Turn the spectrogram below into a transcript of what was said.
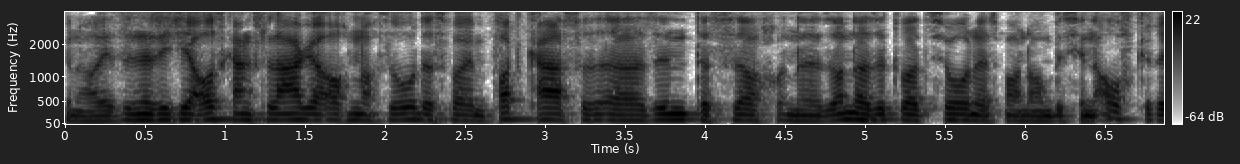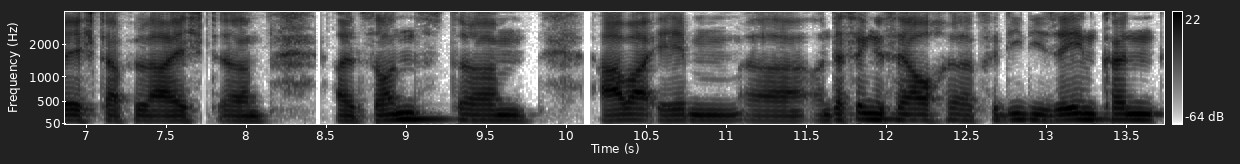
Genau, jetzt ist natürlich die Ausgangslage auch noch so, dass wir im Podcast äh, sind. Das ist auch eine Sondersituation, da ist man auch noch ein bisschen aufgeregter vielleicht ähm, als sonst. Ähm, aber eben, äh, und deswegen ist ja auch äh, für die, die sehen können,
